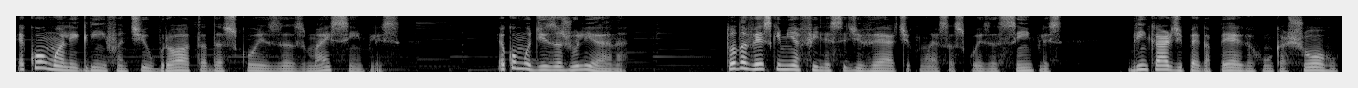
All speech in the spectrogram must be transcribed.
é como a alegria infantil brota das coisas mais simples. É como diz a Juliana: toda vez que minha filha se diverte com essas coisas simples, brincar de pega-pega com o cachorro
